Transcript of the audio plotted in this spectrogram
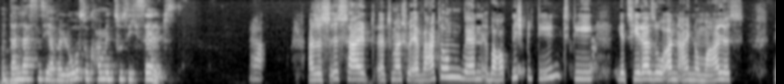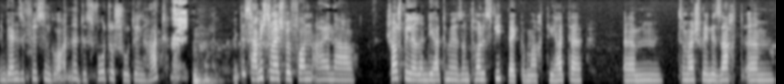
und dann lassen sie aber los und kommen zu sich selbst. Ja. Also es ist halt, äh, zum Beispiel Erwartungen werden überhaupt nicht bedient, die jetzt jeder so an ein normales, in Gänsefüßchen geordnetes Fotoshooting hat. Das habe ich zum Beispiel von einer Schauspielerin, die hatte mir so ein tolles Feedback gemacht. Die hatte ähm, zum Beispiel gesagt, ähm,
